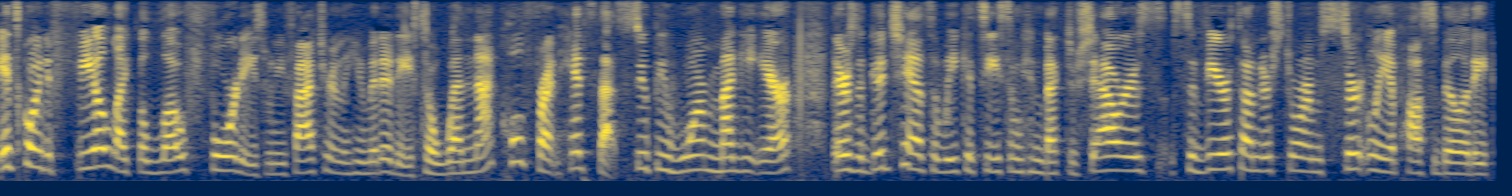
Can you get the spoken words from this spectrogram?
It's going to feel like the low 40s when you factor in the humidity. So when that cold front hits that soupy, warm, muggy air, there's a good chance that we could see some convective showers, severe thunderstorms, certainly a possibility.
